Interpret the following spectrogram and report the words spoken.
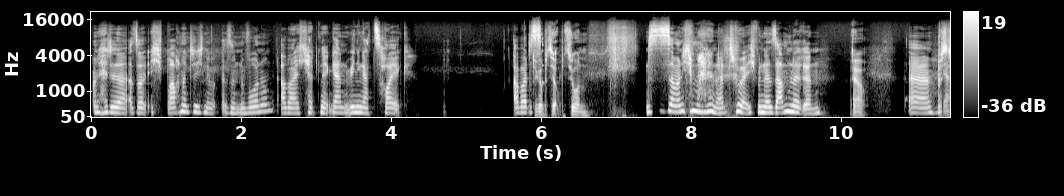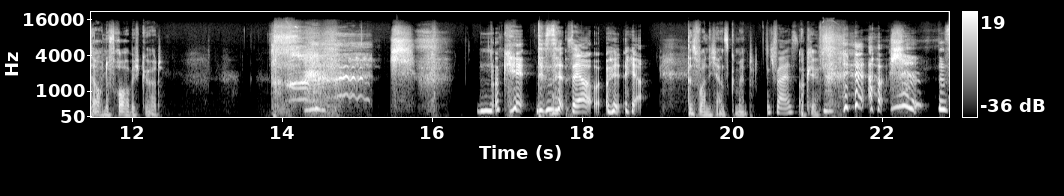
Und hätte, also ich brauche natürlich eine, also eine Wohnung, aber ich hätte ne, gern weniger Zeug. Aber das, Da gibt es ja Optionen. das ist aber nicht in meiner Natur. Ich bin eine Sammlerin. Ja. Äh, Bist ja. ja. auch eine Frau, habe ich gehört. Okay, das ist jetzt sehr, ja, Das war nicht ernst gemeint. ich weiß. Okay. Das,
